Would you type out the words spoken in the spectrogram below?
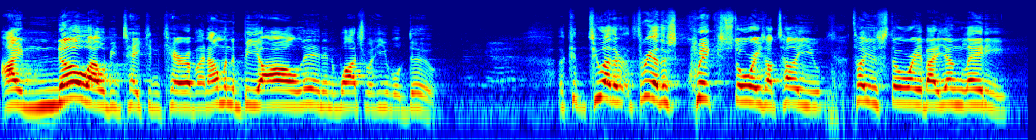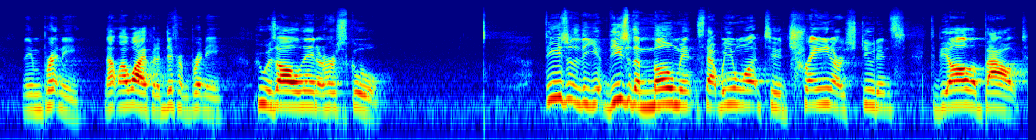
I know I will be taken care of, and I'm going to be all in and watch what He will do. Uh, two other, three other quick stories I'll tell you. I'll tell you a story about a young lady named Brittany, not my wife, but a different Brittany, who was all in at her school. These are the, these are the moments that we want to train our students to be all about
